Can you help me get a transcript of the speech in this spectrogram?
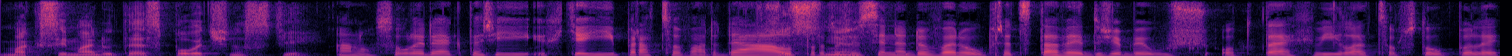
maximálně do té společnosti. Ano, jsou lidé, kteří chtějí pracovat dál, Přesně. protože si nedovedou představit, že by už od té chvíle, co vstoupili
